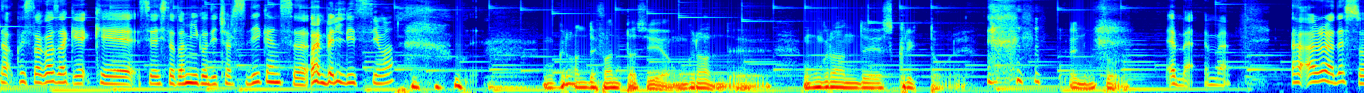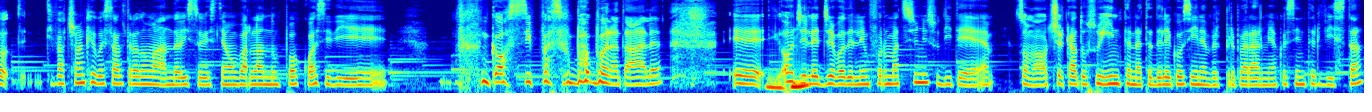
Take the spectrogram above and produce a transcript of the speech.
no, questa cosa che, che sei stato amico di Charles Dickens è bellissima. un grande fantasia, un grande, un grande scrittore. e non solo. E beh, e beh. Allora adesso ti, faccio anche quest'altra domanda, visto che stiamo parlando un po' quasi di gossip su Babbo Natale. E mm-hmm. Oggi leggevo delle informazioni su di te, insomma ho cercato su internet delle cosine per prepararmi a questa intervista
